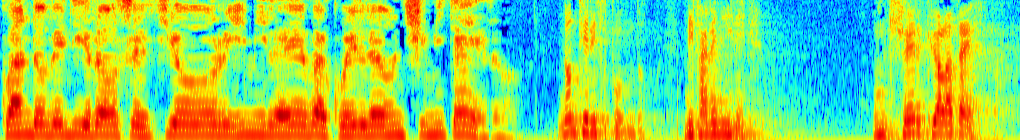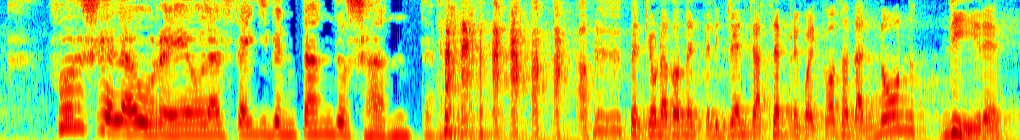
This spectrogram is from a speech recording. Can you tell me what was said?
Quando vedi rose e fiori mi leva quello è un cimitero. Non ti rispondo, mi fa venire un cerchio alla testa. Forse l'aureola stai diventando santa. Perché una donna intelligente ha sempre qualcosa da non dire.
